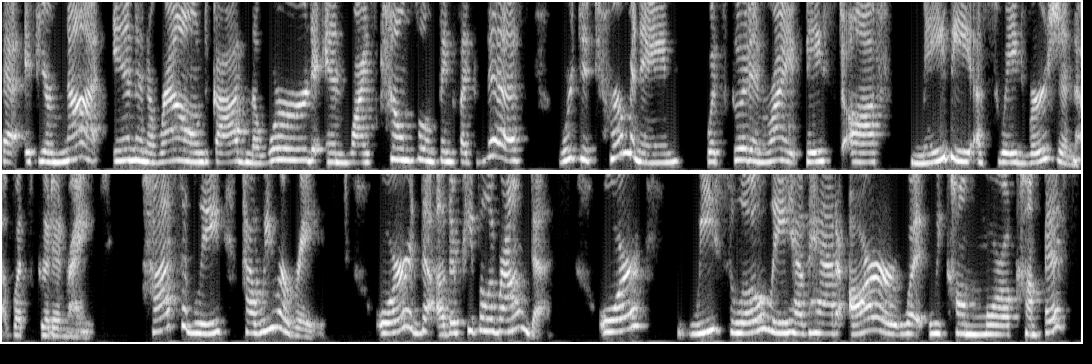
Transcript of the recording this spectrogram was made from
that if you're not in and around god and the word and wise counsel and things like this we're determining what's good and right based off maybe a swayed version of what's good and right possibly how we were raised or the other people around us. Or we slowly have had our what we call moral compass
